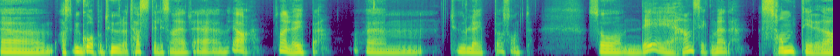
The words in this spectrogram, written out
Eh, altså, vi går på tur og tester litt sånne her, ja, sånne løyper. Um, turløyper og sånt. Så det er hensikten med det. Samtidig da,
